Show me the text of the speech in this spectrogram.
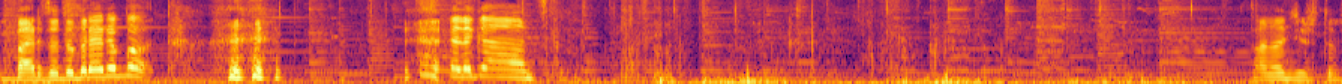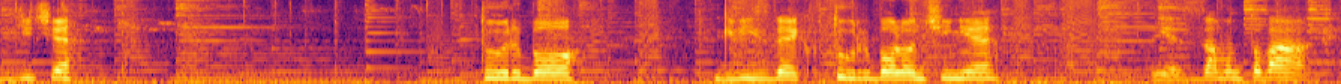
Bardzo dobra robota. Elegancko. Mam nadzieję, że to widzicie. Turbo gwizdek w turbo lącinie jest zamontowany.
